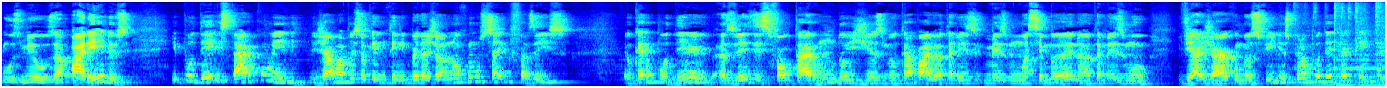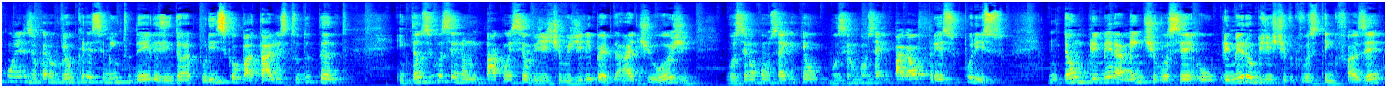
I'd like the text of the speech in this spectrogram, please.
os meus aparelhos e poder estar com ele. Já uma pessoa que não tem liberdade, ela não consegue fazer isso. Eu quero poder, às vezes, faltar um, dois dias no meu trabalho, até mesmo uma semana, até mesmo viajar com meus filhos, para eu poder ter tempo com eles. Eu quero ver o crescimento deles. Então é por isso que eu batalho e estudo tanto. Então, se você não está com esse objetivo de liberdade hoje, você não consegue ter, você não consegue pagar o preço por isso. Então, primeiramente, você, o primeiro objetivo que você tem que fazer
